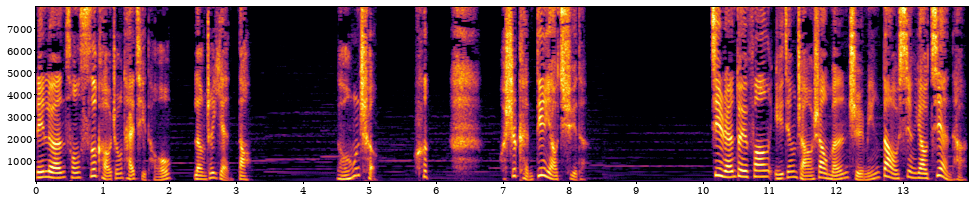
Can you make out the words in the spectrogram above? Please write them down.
林鸾从思考中抬起头，冷着眼道：“龙城，哼，我是肯定要去的。既然对方已经找上门，指名道姓要见他，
